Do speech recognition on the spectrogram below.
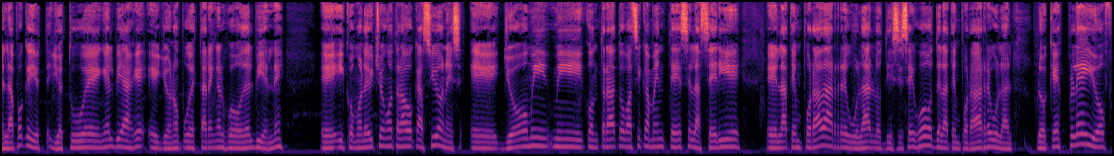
¿verdad? Porque yo, yo estuve en el viaje, eh, yo no pude estar en el juego del viernes. eh, y como le he dicho en otras ocasiones, eh, yo mi, mi contrato básicamente es la serie, eh, la temporada regular, los 16 juegos de la temporada regular, lo que es playoff,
